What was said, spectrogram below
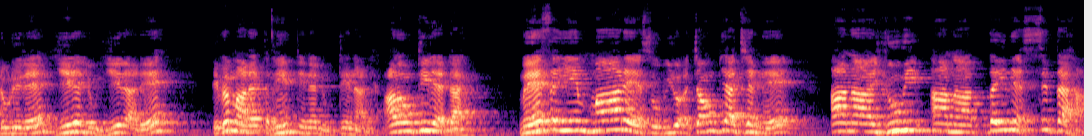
လူတွေလည်းရေးတဲ့လူရေးတာတယ်ဒီဘက်မှာလည်းသတင်းတင်တဲ့လူတင်တာတယ်အားလုံးသိတဲ့အတိုင်းမဲစရင်မှားတယ်ဆိုပြီးတော့အကြောင်းပြချက်နဲ့ အာဏာယူပြီးအာဏာသိမ်းတဲ့စစ်တပ်ဟာ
